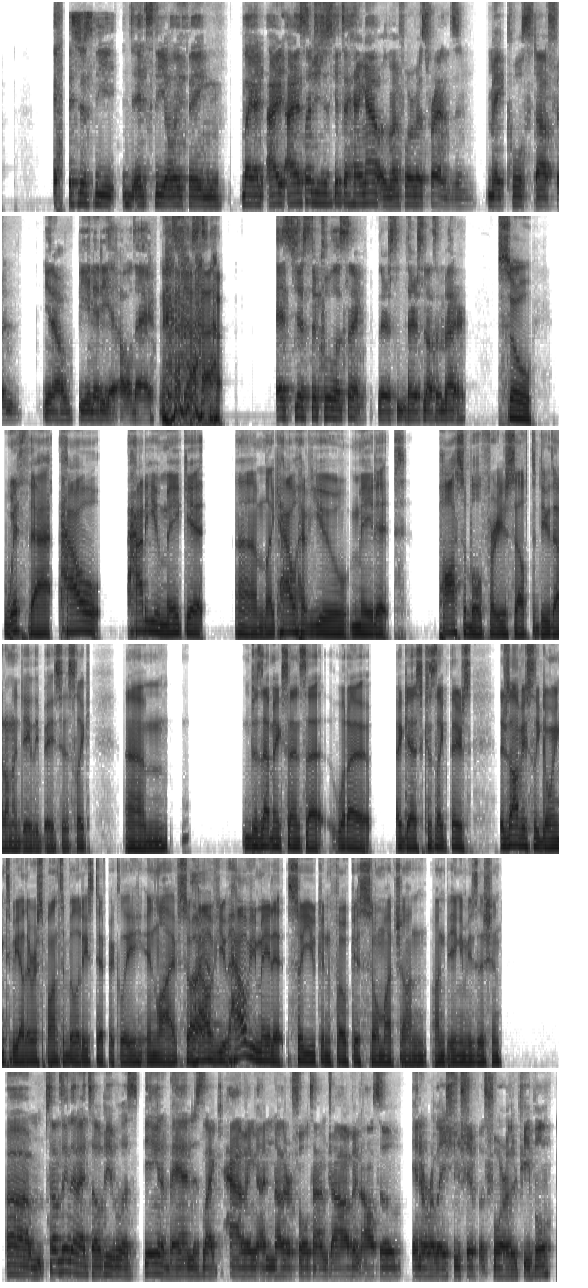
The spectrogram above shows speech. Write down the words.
it's just the it's the only thing like I, I i essentially just get to hang out with my four best friends and make cool stuff and you know be an idiot all day. It's just it's just the coolest thing there's there's nothing better so with that, how how do you make it um like how have you made it possible for yourself to do that on a daily basis? Like um does that make sense that what I I guess cuz like there's there's obviously going to be other responsibilities typically in life. So Oh, how yeah. have you how have you made it so you can focus so much on on being a musician? Um something that i tell people is being in a band is like having another full-time job and also in a relationship with four other people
